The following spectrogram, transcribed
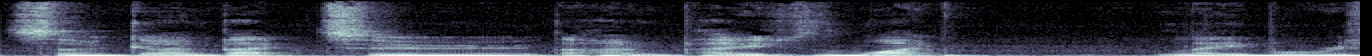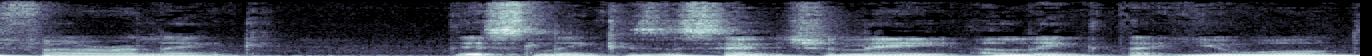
So going back to the home page, the white label referrer link. This link is essentially a link that you would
